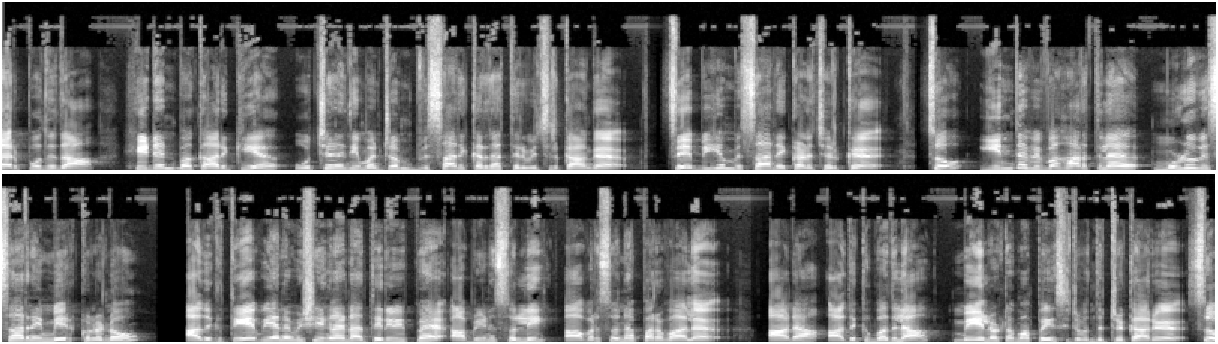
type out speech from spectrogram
தற்போதுதான் ஹிடன்பர்க் அறிக்கைய உச்சநீதிமன்றம் விசாரிக்கிறதா தெரிவிச்சிருக்காங்க. செபியும் விசாரணை கிடைச்சிருக்கு. சோ இந்த விவகாரத்துல முழு விசாரணை மேற்கொள்ளணும். அதுக்கு தேவையான விஷயங்களை நான் தெரிவிப்பேன் அப்படின்னு சொல்லி அவர் சொன்னா பரவாயில்ல. ஆனா அதுக்கு பதிலா மேலோட்டமா பேசிட்டு வந்துட்டு இருக்காரு சோ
